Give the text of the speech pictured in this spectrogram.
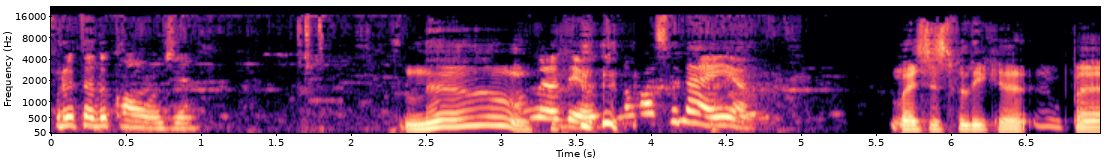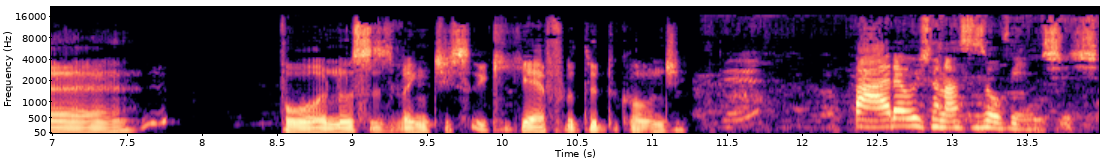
Fruta do conde. Não, Meu Deus, não faço ideia. mas explica para por nossos ouvintes o que é fruta do conde. Para os nossos ouvintes.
